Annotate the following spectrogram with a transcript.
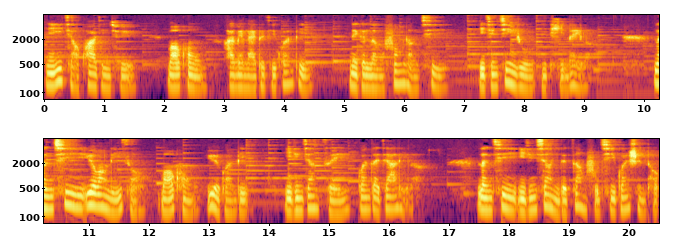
你一脚跨进去，毛孔还没来得及关闭，那个冷风冷气。已经进入你体内了，冷气越往里走，毛孔越关闭，已经将贼关在家里了。冷气已经向你的脏腑器官渗透，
